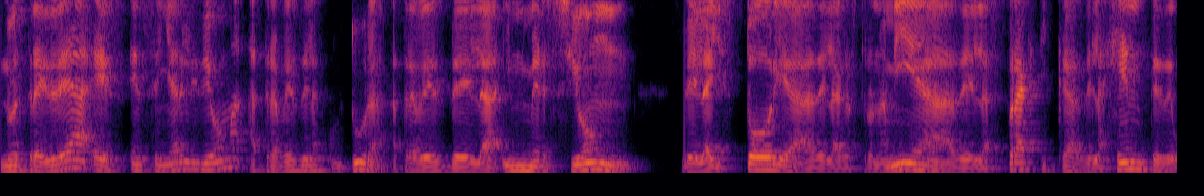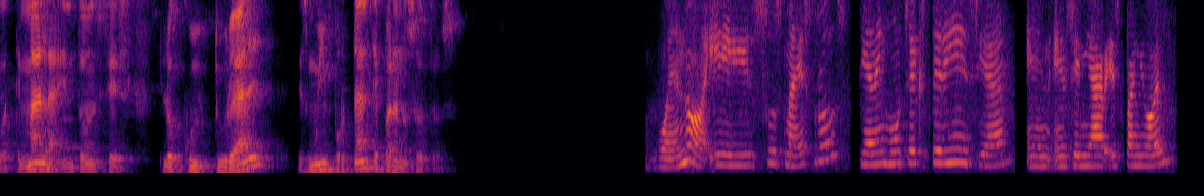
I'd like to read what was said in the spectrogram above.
nuestra idea es enseñar el idioma a través de la cultura, a través de la inmersión de la historia, de la gastronomía, de las prácticas, de la gente de Guatemala. Entonces, lo cultural es muy importante para nosotros. Bueno, ¿y sus maestros tienen mucha experiencia en enseñar español?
